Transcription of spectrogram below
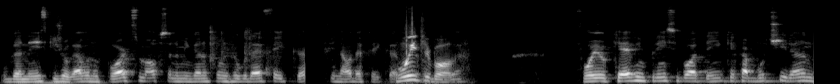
o ganês que jogava no Portsmouth, se não me engano, foi um jogo da FA Cup, final da FA Cup. Muito bola. Foi o Kevin Prince Boateng que acabou tirando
